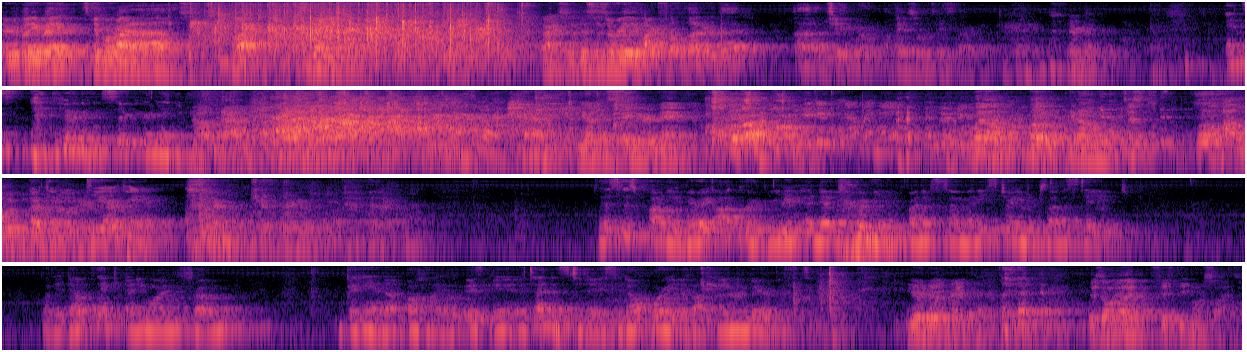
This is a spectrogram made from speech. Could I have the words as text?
Everybody ready? Let's give them a round of applause. Come on. All right, so this is a really heartfelt letter that uh, Jay wrote. Okay, so let's get started. Okay, there we go. Ins- Here, insert your name. No, now. Pam, you have to say your name. Well, look, you know, just a little Hollywood believability Okay, here. dear Pam, Okay, very good. This is probably very awkward reading a note for me in front of so many strangers on a stage. But I don't think anyone from Gahanna, Ohio is in attendance today, so don't worry about being embarrassed. You're doing great, Pam. There's only like 50 more slides.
